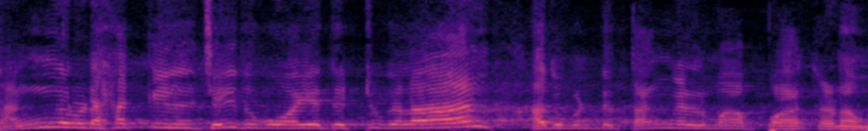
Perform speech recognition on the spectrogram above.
തങ്ങളുടെ ഹക്കിൽ ചെയ്തു പോയ തെറ്റുകളാണ്. അതുകൊണ്ട് തങ്ങൾ മാപ്പാക്കണം.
